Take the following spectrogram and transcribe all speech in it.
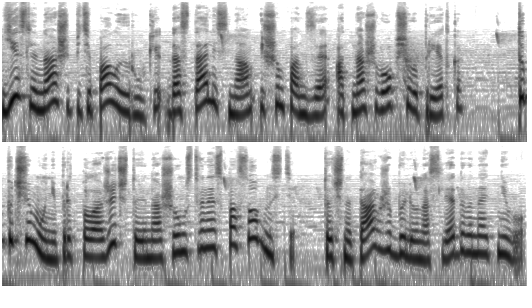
Если наши пятипалые руки достались нам и шимпанзе от нашего общего предка, то почему не предположить, что и наши умственные способности точно так же были унаследованы от него?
